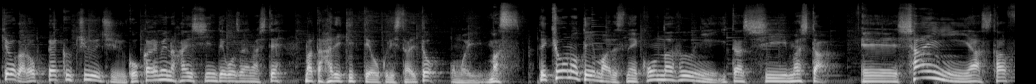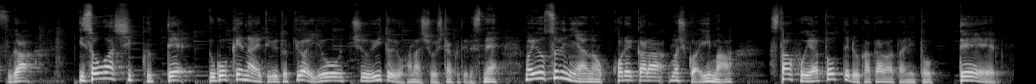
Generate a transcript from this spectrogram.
今日が695回目の配信でございまして、また張り切ってお送りしたいと思います。で、今日のテーマはですね、こんな風にいたしました。えー、社員やスタッフが忙しくて動けないという時は要注意という話をしたくてですね。まあ、要するにあの、これからもしくは今、スタッフを雇っている方々にとって、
